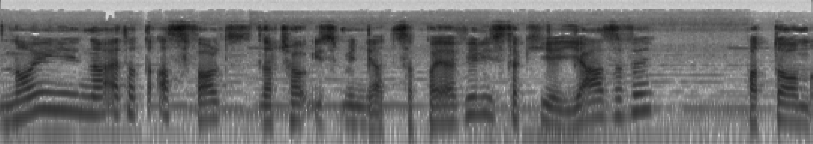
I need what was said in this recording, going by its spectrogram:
No i na этот асфальт zaczął изменяться. Появились такие язвы, потом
